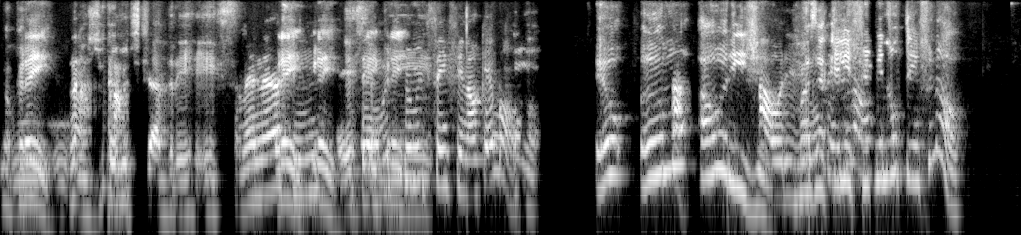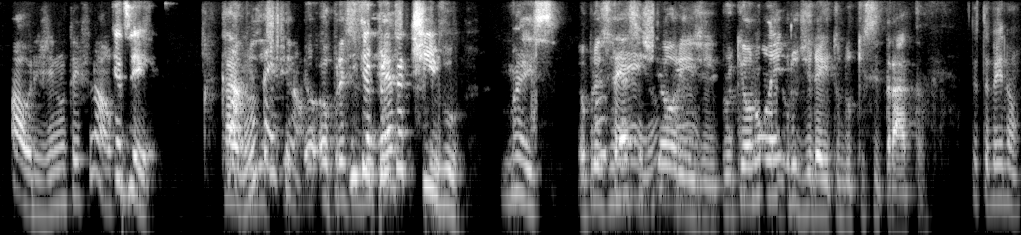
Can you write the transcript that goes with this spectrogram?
Não, peraí. o, o, Não. o jogo de xadrez. Também não é Peraí, assim. peraí. Esse Tem é muito peraí. filme sem final que é bom. Eu amo a origem, A Origem mas não aquele final. filme não tem final. A origem não tem final. Quer dizer, Cara, Não, não tem final. Eu, eu preciso interpretativo, mas Eu preciso Não tem, assistir não a tem. origem, porque eu não lembro direito do que se trata. Eu também não.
